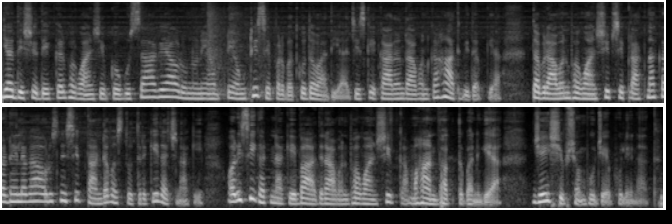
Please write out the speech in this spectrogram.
यह दृश्य देखकर भगवान शिव को गुस्सा आ गया और उन्होंने अपने अंगूठे से पर्वत को दबा दिया, जिसके कारण रावण का हाथ भी दब गया। तब रावण भगवान शिव से प्रार्थना करने लगा और उसने शिव तांडव स्तोत्र की रचना की और इसी घटना के बाद रावण भगवान शिव का महान भक्त बन गया। जय शिव शंभु, जय भोलेनाथ।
